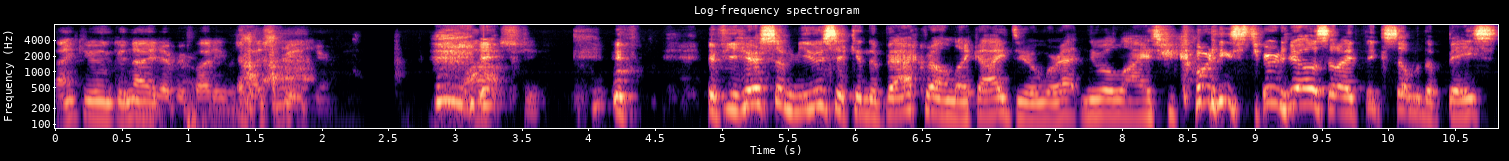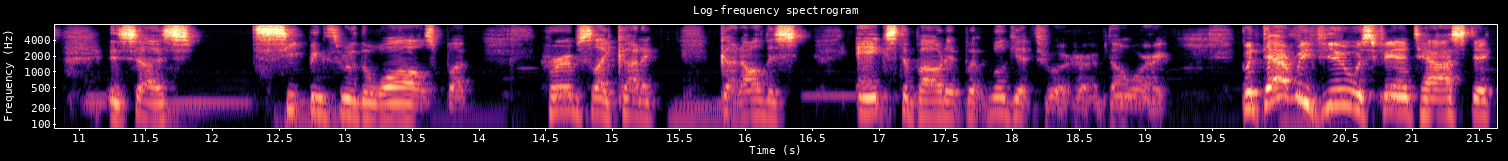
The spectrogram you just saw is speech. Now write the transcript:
Thank you and good night, everybody. It was nice being here. Wow, Steve. If, if you hear some music in the background like I do, we're at New Alliance Recording Studios, and I think some of the bass is uh, seeping through the walls. But Herb's like got a, got all this angst about it, but we'll get through it, Herb. Don't worry. But that review was fantastic,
